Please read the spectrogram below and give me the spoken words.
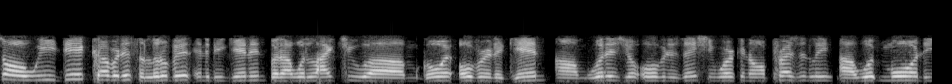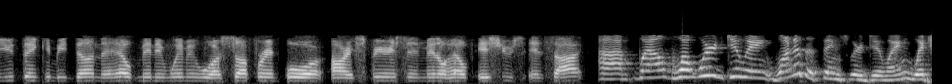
so we did cover this a little bit in the beginning, but I would like to um, go over it again. Um, what is your organization working on presently? Uh, what more do you think can be done to help men and women who are suffering or are experiencing mental health issues inside? Um, well, what we're doing, one of the things we're doing doing, which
